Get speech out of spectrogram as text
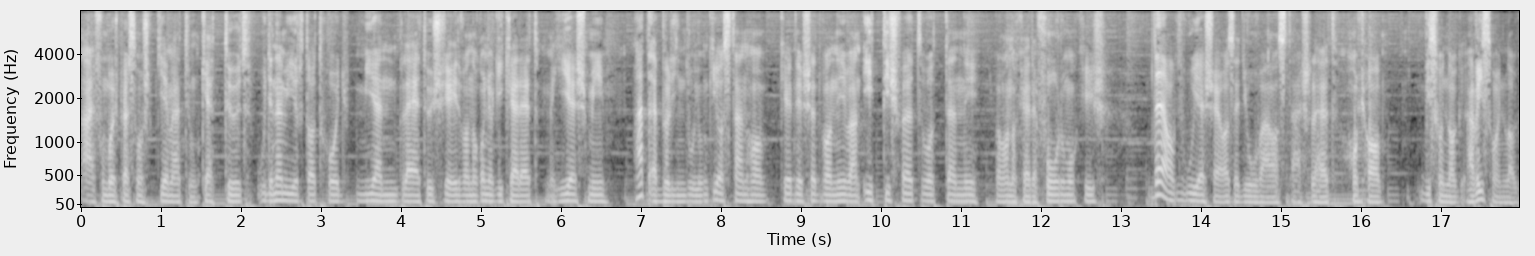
iPhone-ból is persze most kiemeltünk kettőt, ugye nem írtad, hogy milyen lehetőségeid vannak, anyagi keret, meg ilyesmi. Hát ebből induljunk ki, aztán ha kérdésed van, nyilván itt is fel tudod tenni, vannak erre fórumok is, de az új SE az egy jó választás lehet, hogyha viszonylag, hát viszonylag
